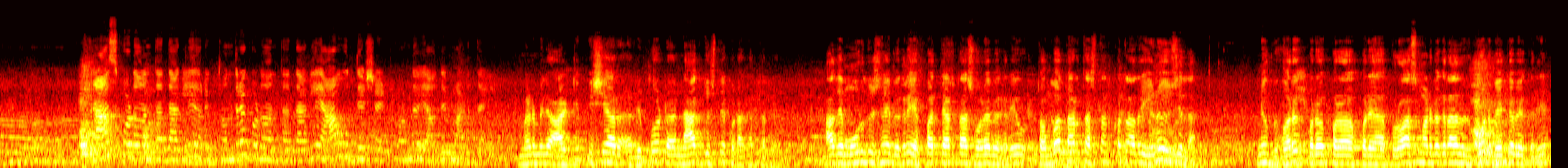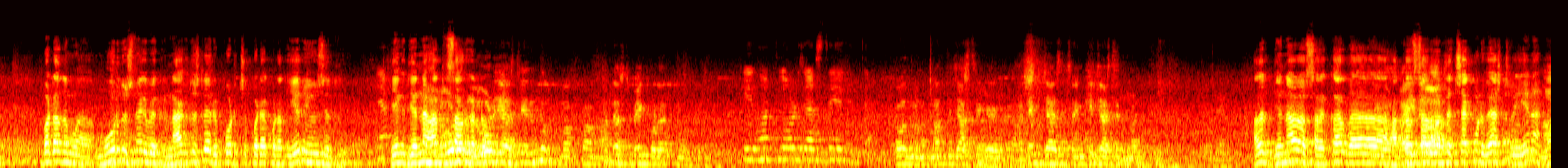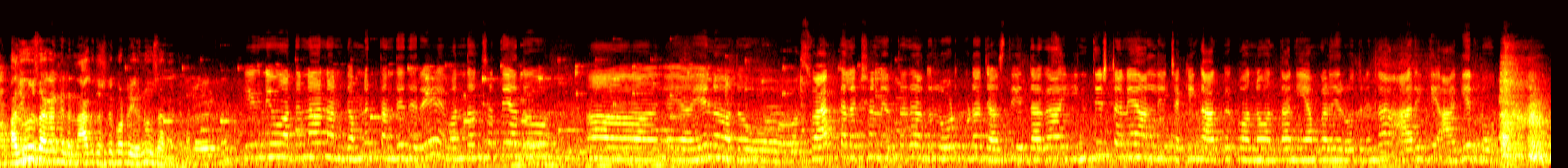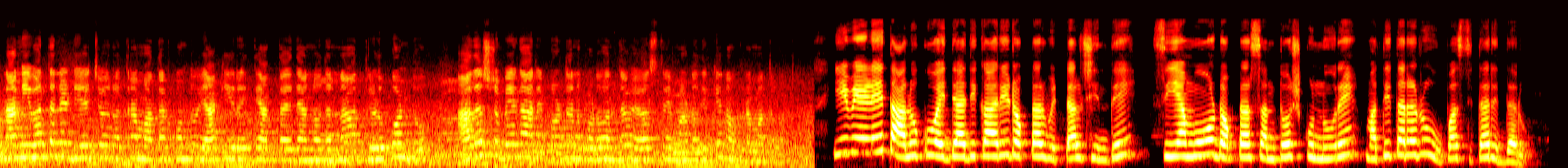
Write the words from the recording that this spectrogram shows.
ತ್ರಾಸು ಕೊಡುವಂಥದ್ದಾಗಲಿ ಅವ್ರಿಗೆ ತೊಂದರೆ ಕೊಡುವಂಥದ್ದಾಗಲಿ ಆ ಉದ್ದೇಶ ಇಟ್ಕೊಂಡು ಯಾವುದೇ ಮಾಡ್ತಾ ಇಲ್ಲ. ಮೇಡಮ್ ಇಲ್ಲಿ R T P C R report ನಾಲ್ಕು ದಿವಸನೇ ಕೊಡಕತ್ತಾರೆ ಅದೇ ಮೂರು ದಿವಸನೇ ಬೇಕಾದ್ರೆ ಎಪ್ಪತ್ತೆರಡು ತಾಸು ಒಳಗೆ ರೀ ಇವು ತೊಂಬತ್ತಾರು ತಾಸು ತಂದು ಕೊಟ್ಟರೆ ಅದು ಏನೂ ಯೂಸ್ ಇಲ್ಲ. ನೀವು ಹೊರಗೆ ಪ್ರ ಪ್ರ- ಪ್ರ- ಪ್ರವಾಸ ಮಾಡ್ಬೇಕಾದ್ರೆ ಅದು ರಿಪೋರ್ಟ್ ಬೇಕೇ ಬೇಕು ರೀ. ಬಟ್ ಅದು ಮೂರು ದಿವಸನಾಗ ಬೇಕು ರೀ ನಾಲ್ಕು ದಿವಸ ರಿಪೋರ್ಟ್ ಚಿಕ್ಕ ಕೊಡಕ್ಕೆ ಕೊಡೋದು ಏನು ಯೂಸ್ ಇರಲಿ ಹೆಂಗೆ ಜನ ದಿನ ಹತ್ತು ಸಾವಿರ ಲೋಡ್ ಜಾಸ್ತಿ ಮತ್ತೆ ಲೋಡ್ ಜಾಸ್ತಿ ಆಗಿದೆ. ಹೌದು ಮೇಡಮ್ ಮತ್ತೆ ಜಾಸ್ತಿ ಜಾಸ್ತಿ ಸಂಖ್ಯೆ ಜಾಸ್ತಿ ಮಾಡ್ತೀವಿ. ಅದ್ರ ದಿನ ಸರ್ಕಾರದ ಹತ್ತು ಸಾವಿರ ಅಂತ ಚೆಕ್ ಮಾಡಿ ವೇಸ್ಟ್ ರೀ ಏನು? ಅದು ಯೂಸ್ ಆಗಂಗಿಲ್ಲ ನಾಲ್ಕು ದಿವಸ ಕೊಟ್ಟರೆ ಏನೂ ಯೂಸ್ ಆಗಂಗಿಲ್ಲ. ಈಗ ನೀವು ಅದನ್ನ ನನ್ನ ಗಮನಕ್ಕೆ ತಂದಿದ್ದೀರಿ ಒಂದೊಂದು ಸತಿ ಅದು ಆ, ಏನು ಅದು ಸ್ವ್ಯಾಪ್ ಕಲೆಕ್ಷನ್ ಇರ್ತದೆ ಅದು ಲೋಡ್ ಕೂಡ ಜಾಸ್ತಿ ಇದ್ದಾಗ ಇಂತಿಷ್ಟನೇ ಅಲ್ಲಿ ಚೆಕಿಂಗ್ ಆಗಬೇಕು ಅನ್ನೋವಂಥ ನಿಯಮಗಳು ಇರೋದ್ರಿಂದ ಆ ರೀತಿ ಆಗಿರ್ಬೋದು. ನಾನು ಇವತ್ತನೇ ಡಿ ಎಚ್ ಅವ್ರ ಹತ್ರ ಮಾತಾಡಿಕೊಂಡು ಯಾಕೆ ಈ ರೀತಿ ಆಗ್ತಾ ಇದೆ ಅನ್ನೋದನ್ನು ತಿಳ್ಕೊಂಡು ಆದಷ್ಟು ಬೇಗ ಆ ರಿಪೋರ್ಟನ್ನು ಕೊಡುವಂಥ ವ್ಯವಸ್ಥೆ ಮಾಡೋದಕ್ಕೆ ನಾವು ಕ್ರಮ ತಗೋತೀವಿ. ಈ ವೇಳೆ ತಾಲೂಕು ವೈದ್ಯಾಧಿಕಾರಿ doctor Vitthal Shinde CMO doctor Santosh Kunnure ಮತ್ತಿತರರು ಉಪಸ್ಥಿತರಿದ್ದರು.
